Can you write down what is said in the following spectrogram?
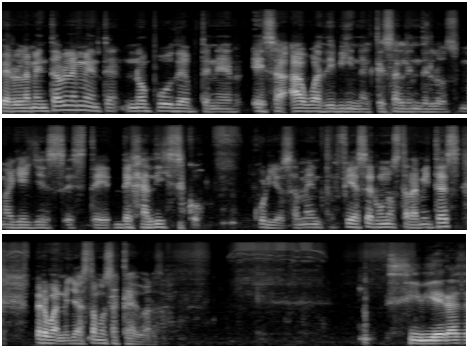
Pero lamentablemente no pude obtener esa agua divina que salen de los magueyes este, de Jalisco, curiosamente. Fui a hacer unos trámites, pero bueno, ya estamos acá, Eduardo. Si vieras,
